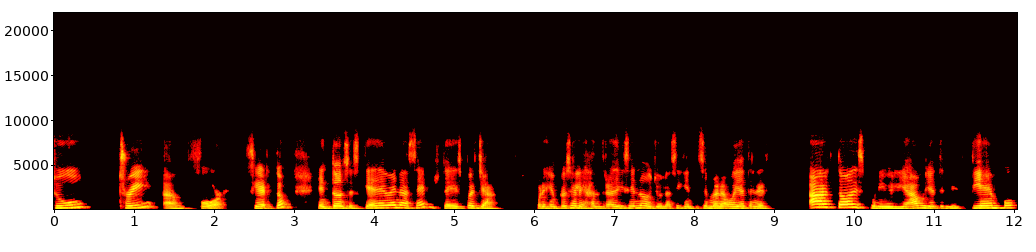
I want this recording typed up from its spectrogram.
2, 3 and 4. ¿cierto? Entonces, ¿qué deben hacer? Ustedes pues ya, por ejemplo, si Alejandra dice, no, yo la siguiente semana voy a tener alta disponibilidad, voy a tener tiempo,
